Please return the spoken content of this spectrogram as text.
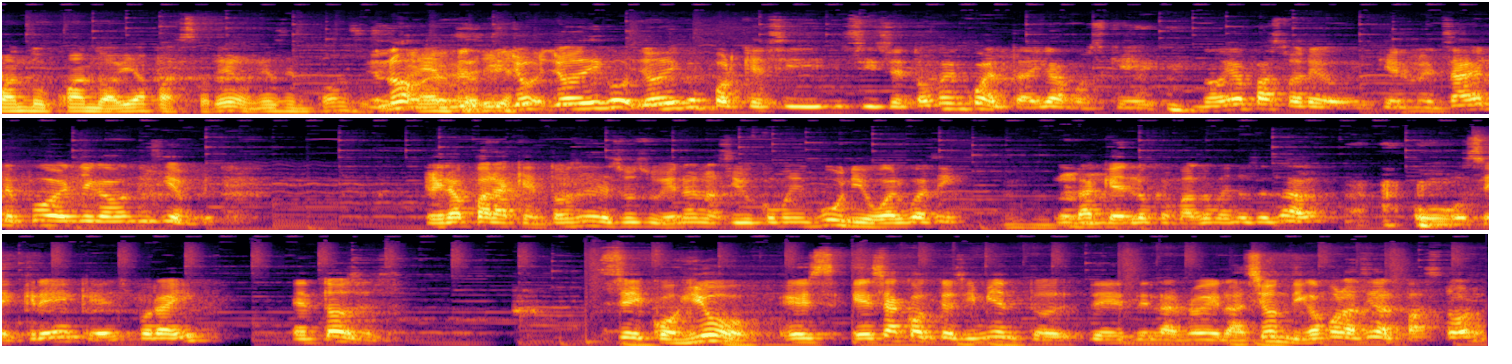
cuando, cuando había pastoreo en ese entonces. No, yo, yo, digo, yo digo porque si, si se toma en cuenta, digamos, que no había pastoreo y que el mensaje le pudo haber llegado en diciembre, era para que entonces Jesús hubiera nacido como en junio o algo así, ¿verdad? Que es lo que más o menos se sabe, o se cree que es por ahí. Entonces, se cogió es, ese acontecimiento desde la revelación, digámoslo así, al pastor.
